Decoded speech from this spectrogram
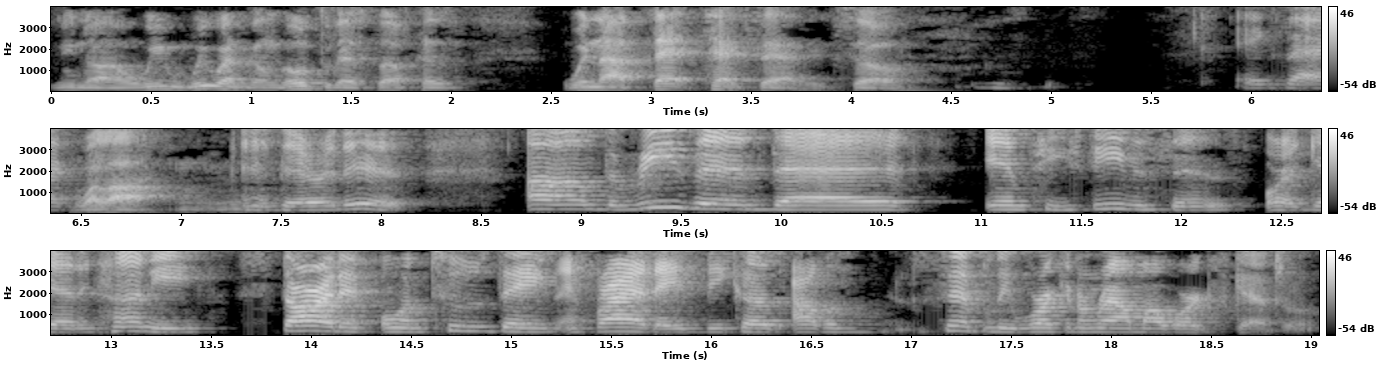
You know, we we weren't gonna go through that stuff because we're not that tech savvy. So exactly, voila, and there it is. Um, the reason that MT Stevenson's Organic Honey started on Tuesdays and Fridays because I was simply working around my work schedule.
